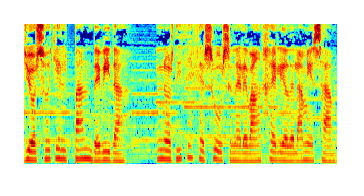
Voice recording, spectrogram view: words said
Yo soy el pan de vida, nos dice Jesús en el Evangelio de la Misa.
